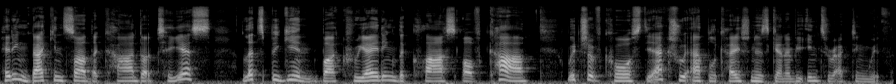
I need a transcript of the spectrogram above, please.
Heading back inside the car.ts, let's begin by creating the class of car, which of course the actual application is going to be interacting with.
